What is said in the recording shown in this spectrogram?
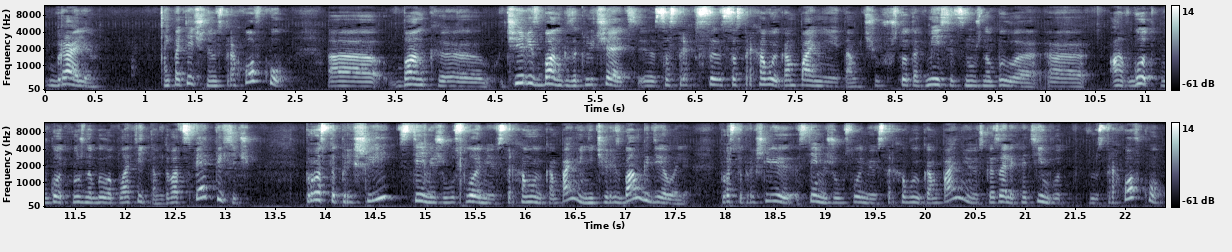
брали ипотечную страховку, банк, э, через банк заключать э, со, со страховой компанией там что-то в месяц нужно было, а, а в год, в год нужно было платить там 25 тысяч, просто пришли с теми же условиями в страховую компанию, не через банк делали, просто пришли с теми же условиями в страховую компанию, сказали, хотим вот страховку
